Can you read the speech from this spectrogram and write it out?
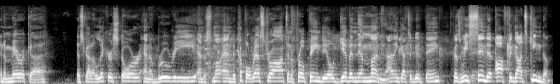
in America that's got a liquor store and a brewery and a small, and a couple restaurants and a propane deal giving them money. I think that's a good thing because we send it off to God's kingdom.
